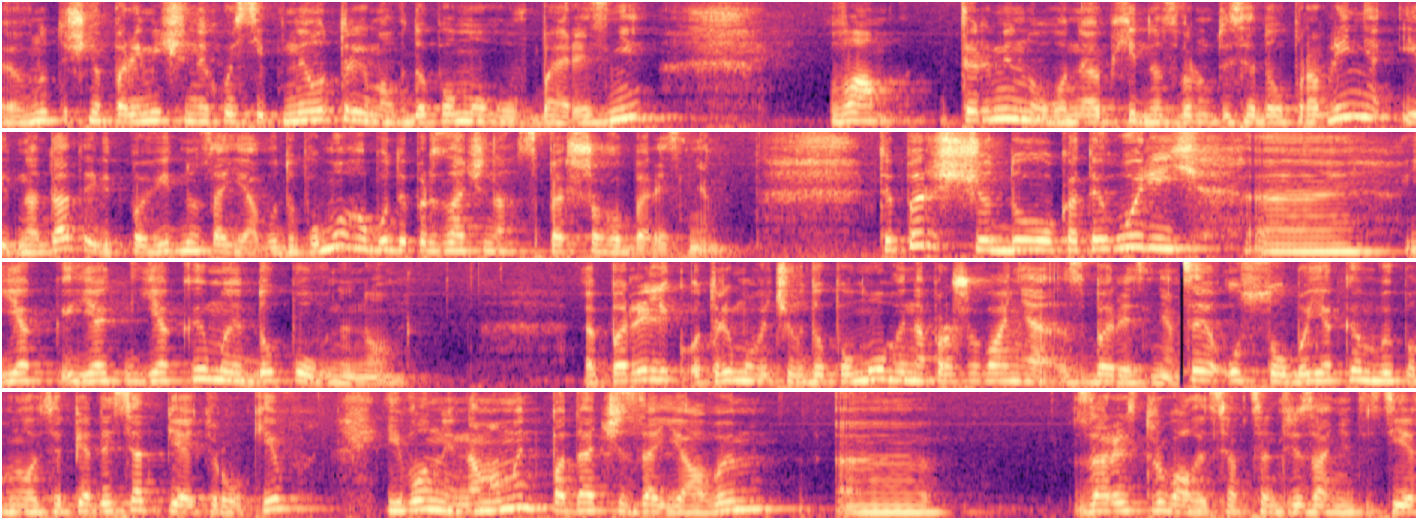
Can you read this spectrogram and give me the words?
е, внутрішньопереміщених осіб не отримав допомогу в березні, вам терміново необхідно звернутися до управління і надати відповідну заяву. Допомога буде призначена з 1 березня. Тепер щодо категорій, е, як, як, якими доповнено перелік отримувачів допомоги на проживання з березня. Це особи, яким виповнилося 55 років, і вони на момент подачі заяви. Е, Зареєструвалися в центрі зайнятості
